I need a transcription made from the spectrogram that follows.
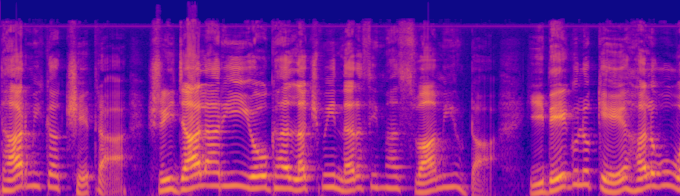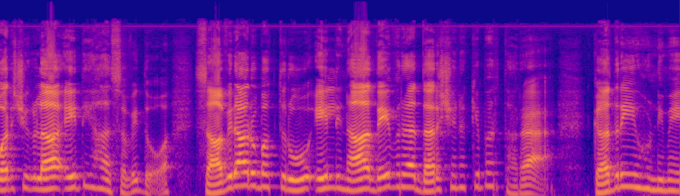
ಧಾರ್ಮಿಕ ಕ್ಷೇತ್ರ ಶ್ರೀ ಜಾಲಾರಿ ಯೋಗ ಲಕ್ಷ್ಮೀ ನರಸಿಂಹ சுவாமியுண்டா? ಈ ದೇಗುಲಕ್ಕೆ ಹಲವು ವರ್ಷಗಳ ಇತಿಹಾಸವಿದ್ದು, ಸಾವಿರಾರು ಭಕ್ತರು ಇಲ್ಲಿನ ದೇವರ ದರ್ಶನಕ್ಕೆ ಬರ್ತಾರೆ. ಕದ್ರಿ ಹುಣ್ಣಿಮೆ,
